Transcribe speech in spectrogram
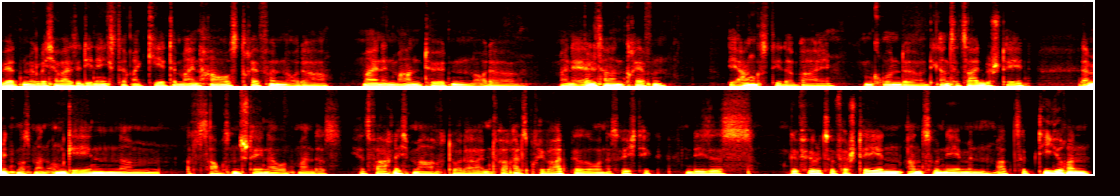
wird möglicherweise die nächste Rakete mein Haus treffen oder meinen Mann töten oder meine Eltern treffen. Die Angst, die dabei im Grunde die ganze Zeit besteht, damit muss man umgehen. Als Außenstehender, ob man das jetzt fachlich macht oder einfach als Privatperson, ist wichtig, dieses Gefühl zu verstehen, anzunehmen, akzeptieren.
